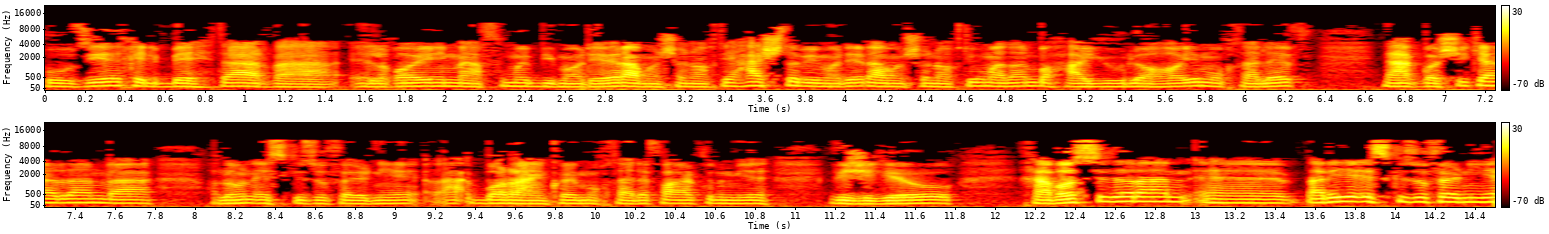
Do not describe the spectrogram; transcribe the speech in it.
توضیح خیلی بهتر و القای این مفهوم بیماری های روانشناختی هشت بیماری روانشناختی اومدن با حیوله مختلف نقاشی کردن و حالا اون اسکیزوفرنی با رنگ های مختلف هر کدوم یه ویژگی و خواصی دارن. برای اسکیزوفرنی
